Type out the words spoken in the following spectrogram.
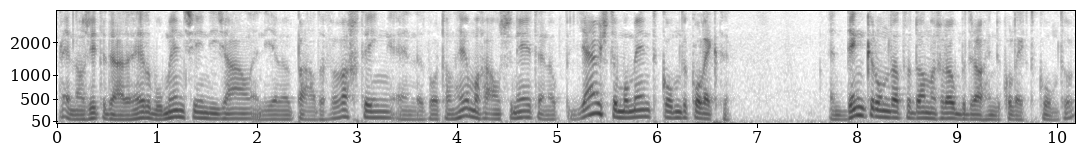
En dan zitten daar een heleboel mensen in die zaal en die hebben een bepaalde verwachting. En dat wordt dan helemaal geanceneerd. En op het juiste moment komt de collecte. En denk erom dat er dan een groot bedrag in de collecte komt hoor.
